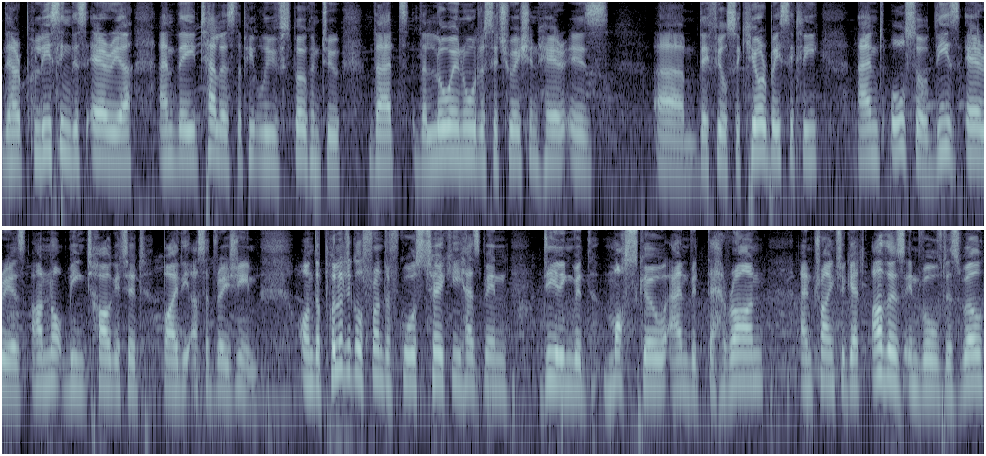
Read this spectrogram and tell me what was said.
They are policing this area, and they tell us, the people we've spoken to, that the law and order situation here is um, they feel secure basically. And also, these areas are not being targeted by the Assad regime. On the political front, of course, Turkey has been dealing with Moscow and with Tehran and trying to get others involved as well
